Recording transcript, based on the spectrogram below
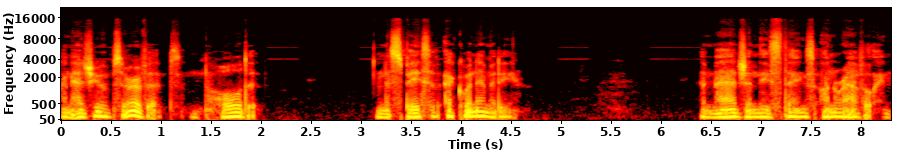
And as you observe it and hold it in a space of equanimity, imagine these things unraveling.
